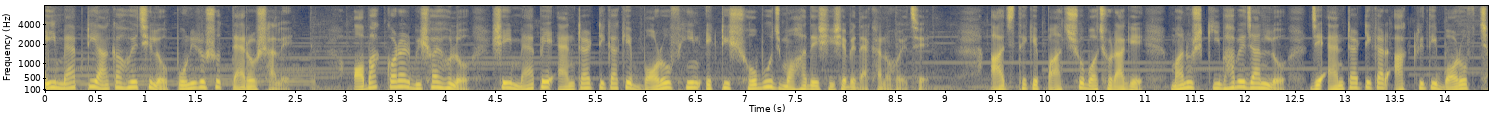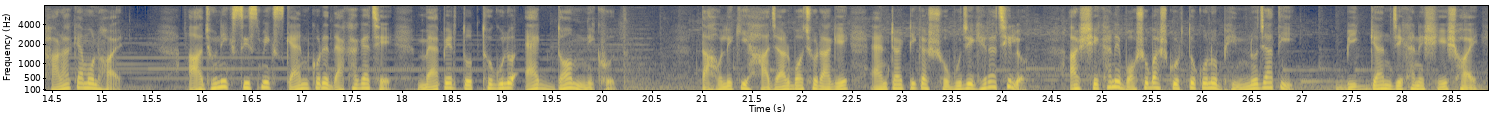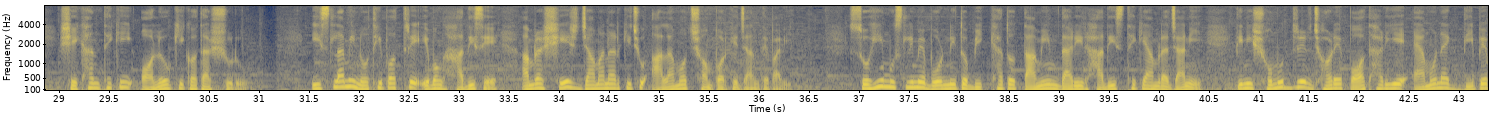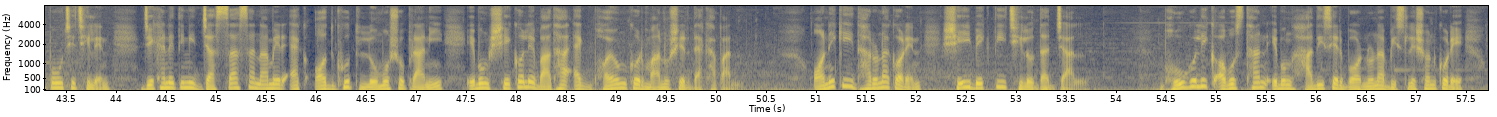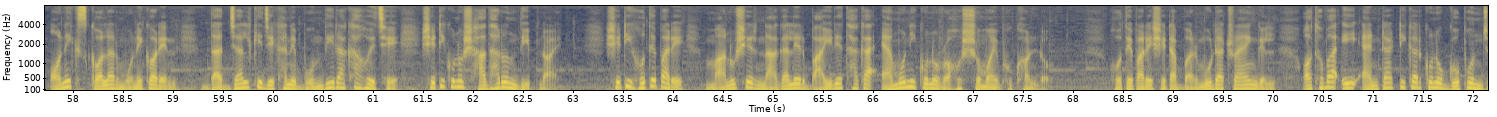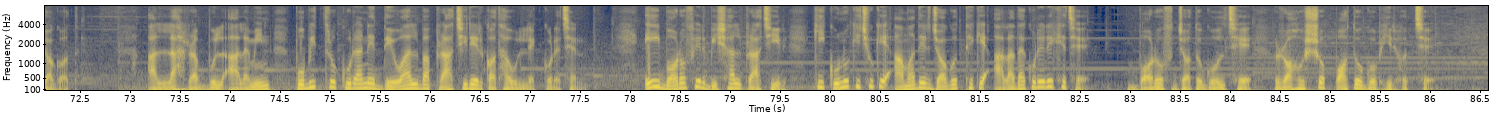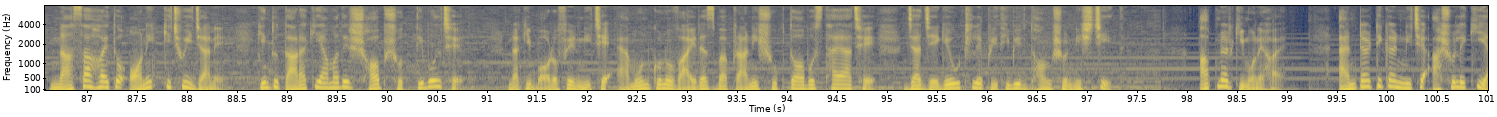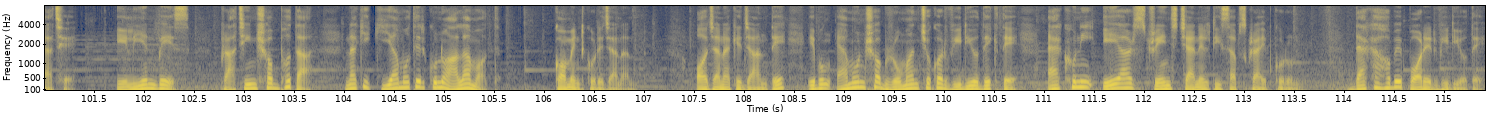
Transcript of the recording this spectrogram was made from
এই ম্যাপটি আঁকা হয়েছিল পনেরোশো সালে। অবাক করার বিষয় হল, সেই ম্যাপে অ্যান্টার্কটিকাকে বরফহীন একটি সবুজ মহাদেশ হিসেবে দেখানো হয়েছে। আজ থেকে পাঁচশো বছর আগে মানুষ কীভাবে জানল যে অ্যান্টার্কটিকার আকৃতি বরফ ছাড়া কেমন হয়? আধুনিক সিসমিক স্ক্যান করে দেখা গেছে, ম্যাপের তথ্যগুলো একদম নিখুঁত। তাহলে কি হাজার বছর আগে অ্যান্টার্কটিকা সবুজে ঘেরা ছিল? আর সেখানে বসবাস করত কোনো ভিন্ন জাতি? বিজ্ঞান যেখানে শেষ হয়, সেখান থেকেই অলৌকিকতার শুরু। ইসলামী নথিপত্রে এবং হাদিসে আমরা শেষ জামানার কিছু আলামত সম্পর্কে জানতে পারি। সহি মুসলিমে বর্ণিত বিখ্যাত তামিম দারির হাদিস থেকে আমরা জানি, তিনি সমুদ্রের ঝড়ে পথ হারিয়ে এমন এক দ্বীপে পৌঁছেছিলেন, যেখানে তিনি জাসাসা নামের এক অদ্ভুত লোমশ প্রাণী এবং শেকলে বাধা এক ভয়ঙ্কর মানুষের দেখা পান। অনেকেই ধারণা করেন, সেই ব্যক্তিই ছিল দাজ্জাল। ভৌগোলিক অবস্থান এবং হাদিসের বর্ণনা বিশ্লেষণ করে অনেক স্কলার মনে করেন, দাজ্জালকে যেখানে বন্দি রাখা হয়েছে, সেটি কোনো সাধারণ দ্বীপ নয়। সেটি হতে পারে মানুষের নাগালের বাইরে থাকা এমনই কোনো রহস্যময় ভূখণ্ড। হতে পারে সেটা বারমুডা ট্রায়াঙ্গেল অথবা এই অ্যান্টার্কটিকার কোনো গোপন জগৎ। আল্লাহ রাব্বুল আলামিন পবিত্র কুরআনে দেওয়াল বা প্রাচীরের কথা উল্লেখ করেছেন। এই বরফের বিশাল প্রাচীর কি কোনো কিছুকে আমাদের জগৎ থেকে আলাদা করে রেখেছে? বরফ যত গলছে, রহস্য পত গভীর হচ্ছে। নাসা হয়তো অনেক কিছুই জানে, কিন্তু তারা কি আমাদের সব সত্যি বলছে? নাকি বরফের নিচে এমন কোনো ভাইরাস বা প্রাণী সুপ্ত অবস্থায় আছে, যা জেগে উঠলে পৃথিবীর ধ্বংস নিশ্চিত? আপনার কি মনে হয়? অ্যান্টার্কটিকার নিচে আসলে কি আছে? এলিয়েন বেস, প্রাচীন সভ্যতা, নাকি কিয়ামতের কোনো আলামত? কমেন্ট করে জানান। অজানাকে জানতে এবং এমন সব রোমাঞ্চকর ভিডিও দেখতে এখনই এ আর স্ট্রেঞ্জ চ্যানেলটি সাবস্ক্রাইব করুন। দেখা হবে পরের ভিডিওতে।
